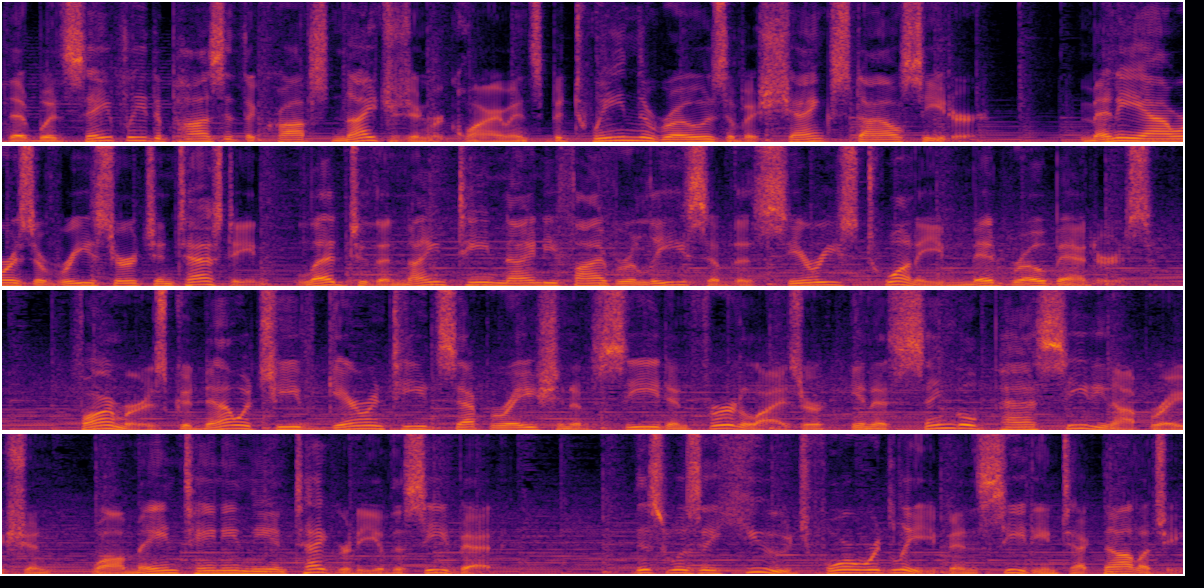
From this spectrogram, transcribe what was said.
that would safely deposit the crop's nitrogen requirements between the rows of a shank-style seeder. Many hours of research and testing led to the 1995 release of the Series 20 mid-row banders. Farmers could now achieve guaranteed separation of seed and fertilizer in a single-pass seeding operation while maintaining the integrity of the seedbed. This was a huge forward leap in seeding technology.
